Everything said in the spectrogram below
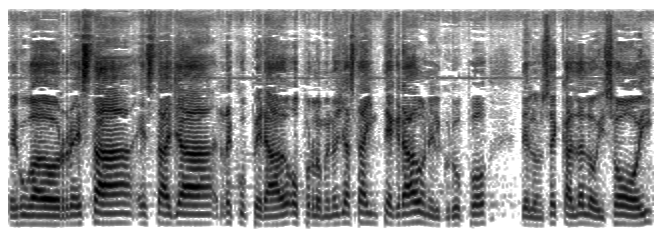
El jugador está, está ya recuperado, o por lo menos ya está integrado en el grupo del Once Caldas, lo hizo hoy.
